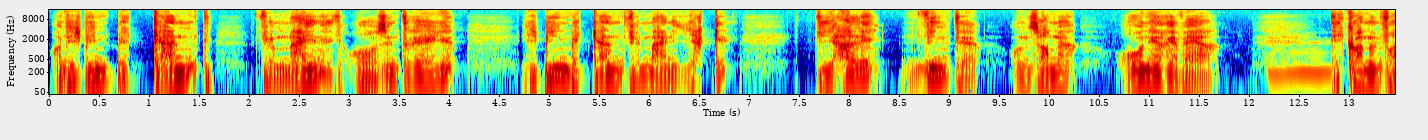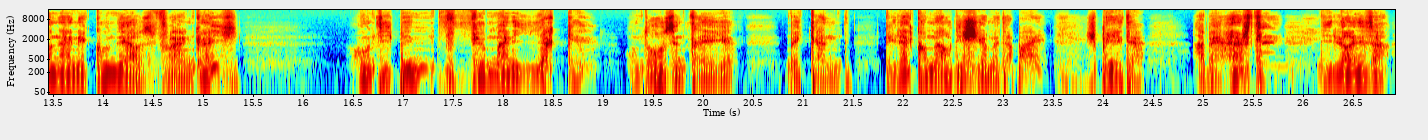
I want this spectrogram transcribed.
Und ich bin bekannt für meine Hosenträger. Ich bin bekannt für meine Jacke, die alle Winter und Sommer ohne Revers. Die kommen von einer Kunde aus Frankreich und ich bin für meine Jacke und Hosenträger bekannt. Vielleicht kommen auch die Schirme dabei später. Aber erst die Leute sagen,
